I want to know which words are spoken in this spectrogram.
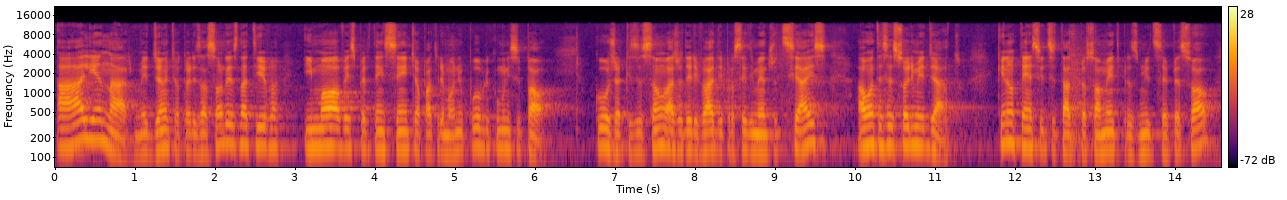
a alienar, mediante autorização legislativa, imóveis pertencentes ao patrimônio público municipal, cuja aquisição haja derivado de procedimentos judiciais ao antecessor imediato, que não tenha sido citado pessoalmente, presumido ser pessoal,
